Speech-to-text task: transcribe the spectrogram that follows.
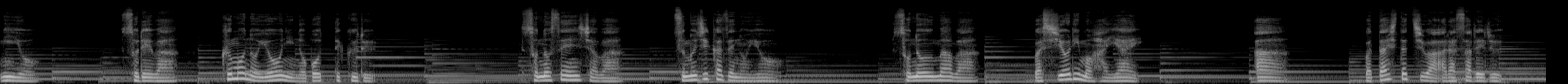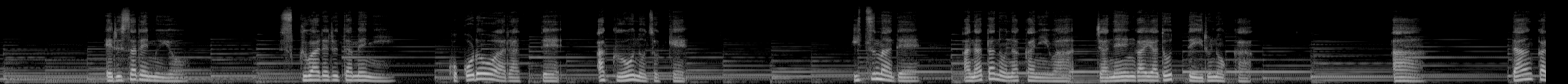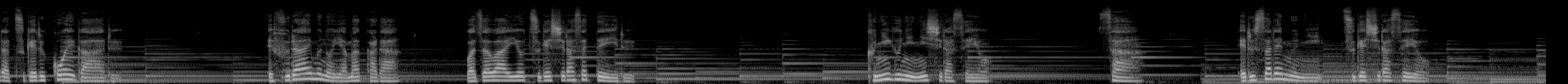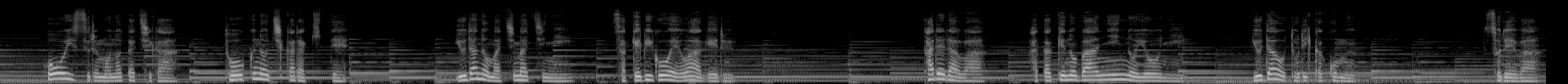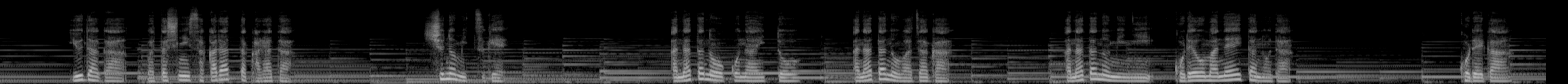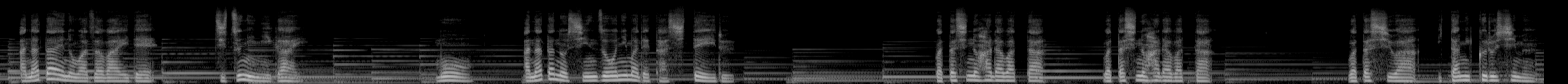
見よ、それは雲のように登ってくる。その戦車はつむじ風のよう。その馬はわしよりも速い。ああ、私たちは荒らされる。エルサレムよ、救われるために心を洗って悪を除け。いつまであなたの中には邪念が宿っているのか。ああ、段から告げる声がある。エフライムの山から災いを告げ知らせている。国々に知らせよ。さあ、エルサレムに告げ知らせよ。包囲する者たちが遠くの地から来て、ユダの町々に叫び声を上げる。彼らは畑の番人のようにユダを取り囲む。それはユダが私に逆らったからだ。主の見告げ。あなたの行いとあなたの技があなたの身にこれを招いたのだ。これがあなたへの災いで実に苦い。もうあなたの心臓にまで達している。私の腹渡、私の腹渡。私は痛み苦しむ。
